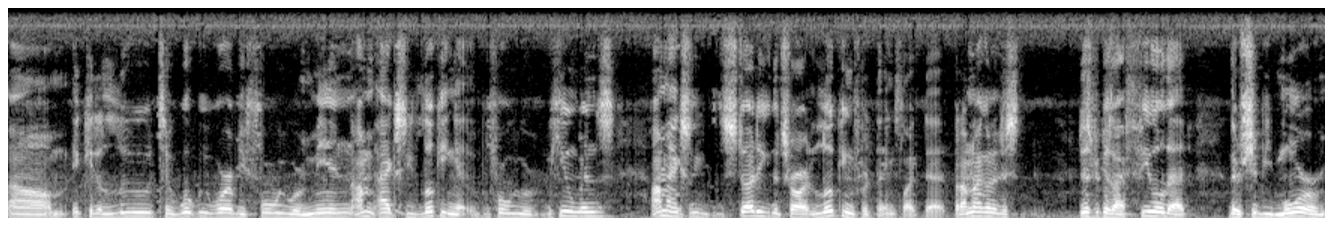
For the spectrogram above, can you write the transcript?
um, it could allude to what we were before we were men. I'm actually looking at before we were humans. I'm actually studying the chart, looking for things like that. But I'm not going to just just because I feel that there should be more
